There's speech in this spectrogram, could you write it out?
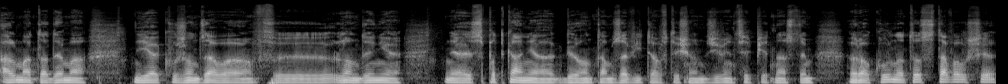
Alma Tadema, jak urządzała w Londynie spotkania, gdy on tam zawitał w 1915 roku, no to stawał się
